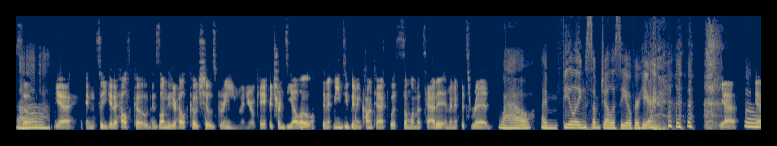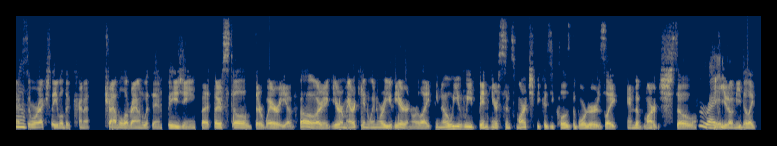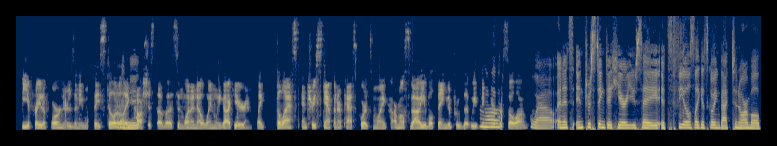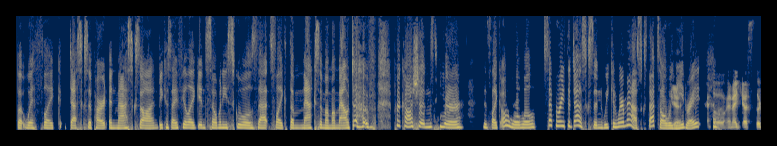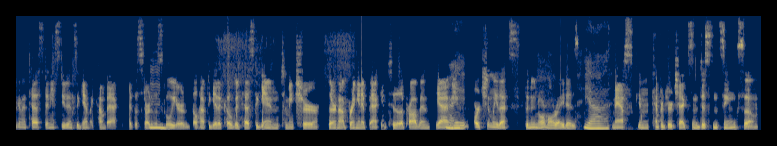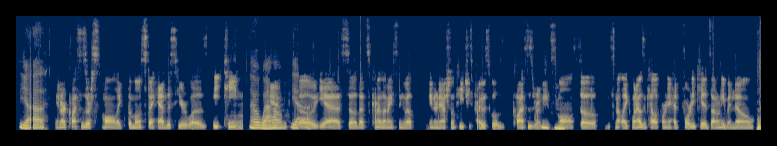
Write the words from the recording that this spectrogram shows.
So ah. yeah, and so you get a health code. As long as your health code shows green, then you're okay. If it turns yellow, then it means you've been in contact with someone that's had it, and then if it's red, wow, I'm feeling some jealousy over here. yeah, yeah. So we're actually able to kind of travel around within Beijing, but they're still they're wary of, oh, are you're American? When were you here? And we're like, you know, we've we've been here since March because you closed the borders like end of March, so right. you don't need to like be afraid of foreigners anymore. They still are right. like mm-hmm. cautious of us and want to know when we got here and like the last entry stamp in our passports like our most valuable thing to prove that we've been here oh. for so long. Wow. And it's interesting to hear you say it feels like it's going back to normal, but with like desks apart and masks on, because I feel like in so many schools, that's like the maximum amount of precautions here. It's like, oh, well, we'll separate the desks and we can wear masks. That's all we yeah. need, right? Oh, and I guess they're going to test any students again that come back at the start of the mm. school year. They'll have to get a COVID test again to make sure they're not bringing it back into the province. Yeah, I right. mean, fortunately, that's the new normal, right? Is yeah, mask and temperature checks and distancing. So yeah, and our classes are small. Like the most I had this year was 18. Oh wow, and yeah. So yeah, so that's kind of the nice thing about international teaching private schools classes remain mm-hmm. small so it's not like when i was in california i had 40 kids i don't even know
